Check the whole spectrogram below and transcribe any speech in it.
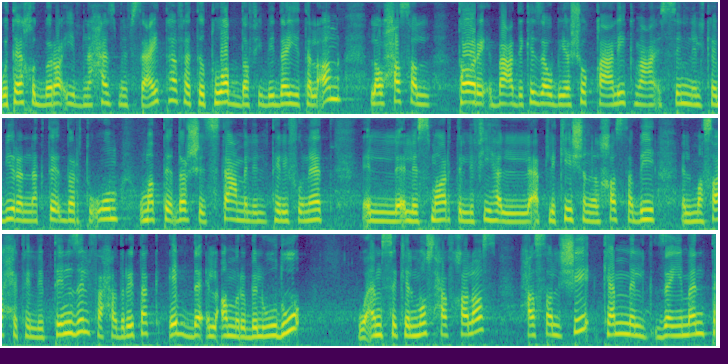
وتاخد برأي ابن حزم في ساعتها فتتوضى في بداية الأمر. لو حصل طارئ بعد كده وبيشق عليك مع السن الكبير إنك تقدر تقوم وما بتقدرش تستعمل التليفونات ال- السمارت اللي فيها الابلكيشن الخاصة بالمصاحف اللي بتنزل فحضرتك ابدأ الأمر بالوضوء. وامسك المصحف خلاص حصل شيء كمل زي ما انت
